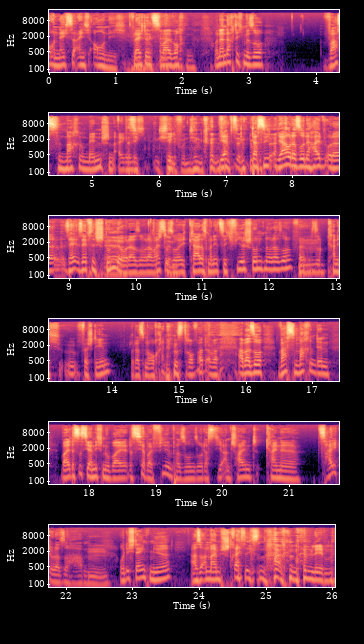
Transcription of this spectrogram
Oh, nächste eigentlich auch nicht. Vielleicht in zwei Wochen. Und dann dachte ich mir so, was machen Menschen eigentlich? Dass sie nicht telefonieren können. Ja, dass sie, ja, oder so eine halbe oder selbst eine Stunde ja, oder so. Oder weißt stimmt. du so, klar, dass man jetzt nicht vier Stunden oder so, mhm. so kann ich äh, verstehen. Oder dass man auch keine Lust drauf hat. Aber, aber so, was machen denn weil das ist ja nicht nur bei, das ist ja bei vielen Personen so, dass die anscheinend keine Zeit oder so haben. Mhm. Und ich denke mir, also an meinem stressigsten Tag in meinem Leben,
